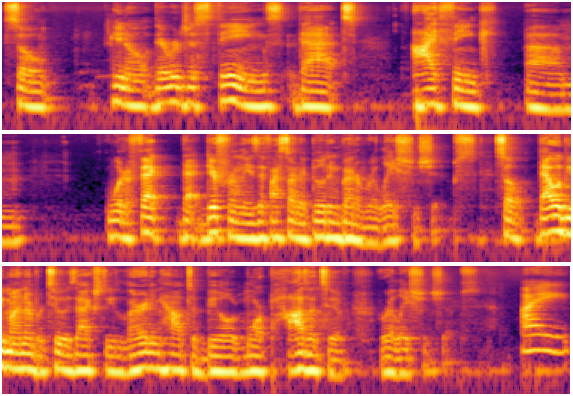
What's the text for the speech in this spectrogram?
So you know, there were just things that I think um, would affect that differently is if I started building better relationships. So that would be my number two is actually learning how to build more positive relationships. I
